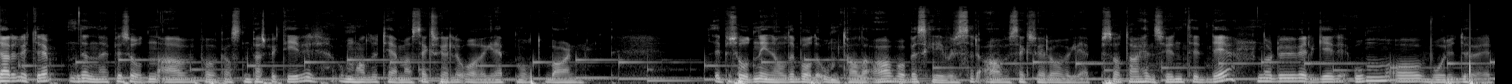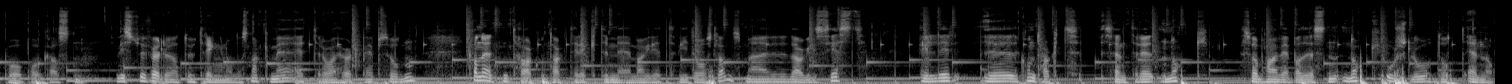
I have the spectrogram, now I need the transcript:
Kjære lyttere, denne episoden av podkasten Perspektiver omhandler temaet seksuelle overgrep mot barn. Episoden inneholder både omtale av og beskrivelser av seksuelle overgrep, så ta hensyn til det når du velger om og hvor du hører på podkasten. Hvis du føler at du trenger noen å snakke med etter å ha hørt på episoden, kan du enten ta kontakt direkte med Margrethe Hvite Aasland, som er dagens gjest, eller eh, kontakt senteret NOK som har webadressen nokoslo.no.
